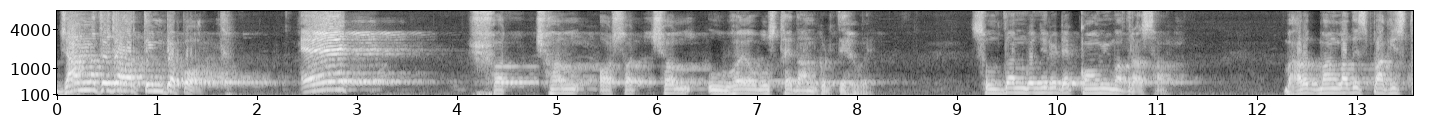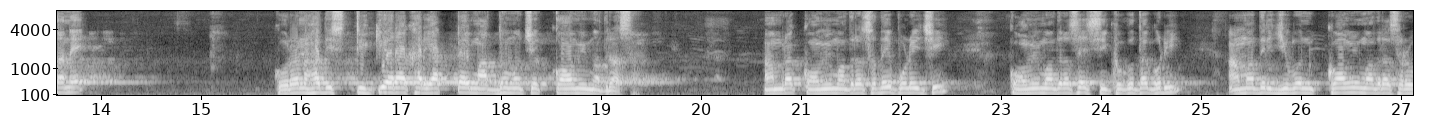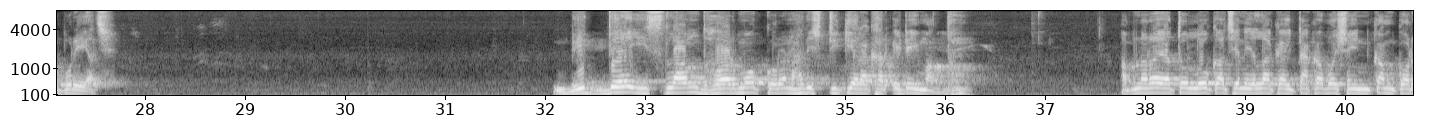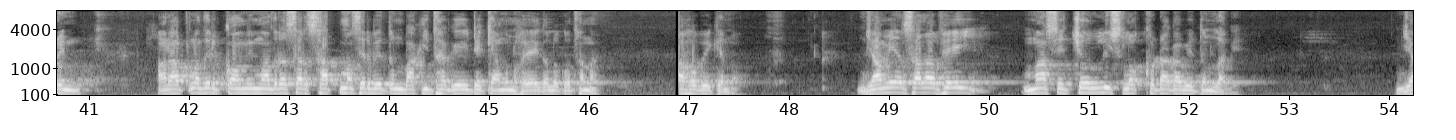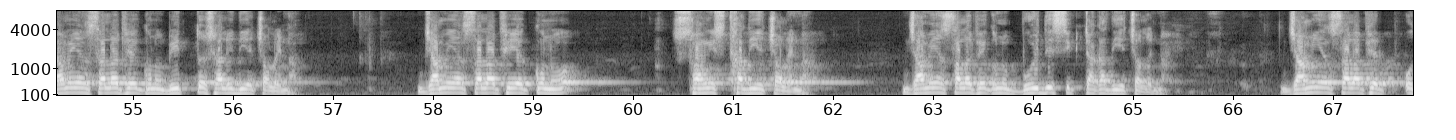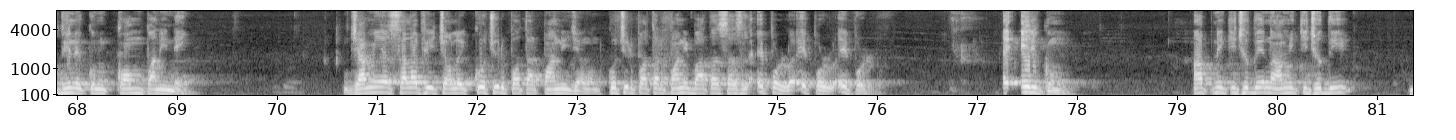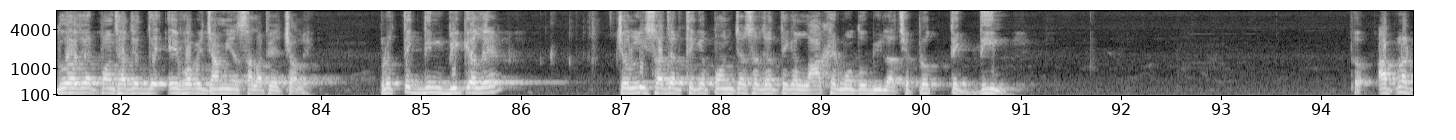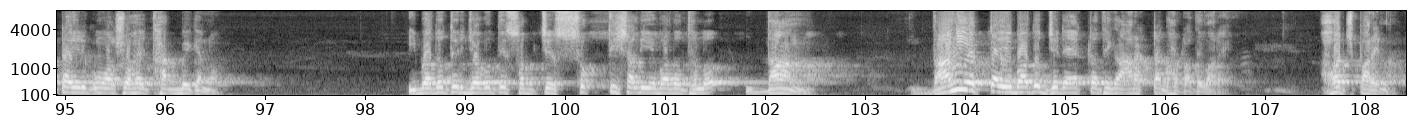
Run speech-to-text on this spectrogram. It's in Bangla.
জান্নাতে যাওয়ার তিনটা পথ। এক, সচ্ছল, অসচ্ছল, উভয় অবস্থায় দান করতে হবে। সুলতানগঞ্জের এটা কমই মাদ্রাসা। ভারত, বাংলাদেশ, পাকিস্তানে কোরআন, হাদিস টিকিয়ে রাখার একটাই মাধ্যম হচ্ছে কমই মাদ্রাসা। আমরা কওমি মাদ্রাসাতেই পড়েছি, কওমি মাদ্রাসায় শিক্ষকতা করি। আমাদের জীবন কওমি মাদ্রাসার উপরেই আছে। বিদ্যা ইসলাম, ধর্ম, কোরআন, হাদিস টিকিয়ে রাখার এটাই মাধ্যম। আপনারা এত লোক আছেন এলাকায়, টাকা পয়সা ইনকাম করেন, আর আপনাদের কমই মাদ্রাসার সাত মাসের বেতন বাকি থাকে, এটা কেমন হয়ে গেল কথা না? হবে কেন? জামিয়া সালাফেই মাসে চল্লিশ লক্ষ টাকা বেতন লাগে। জামিয়া সালাফে কোনো বৃত্তশালী দিয়ে চলে না। জামিয়া সালাফে কোনো সংস্থা দিয়ে চলে না। জামিয়া সালাফে কোনো বৈদেশিক টাকা দিয়ে চলে না। জামিয়া সালাফের অধীনে কোনো কোম্পানি নেই। জামিয়া সালাফি চলে কচুর পাতার পানি যেমন, কচুর পাতার পানি বাতাস আসলে এ পড়ল এ পড়ল এ পড়ল। এরকম। আপনি কিছু দিন আমি কিছু দিই দু হাজার পাঁচ হাজার এভাবে জামিয়া সালাফে চলে। প্রত্যেক দিন বিকালে চল্লিশ হাজার থেকে পঞ্চাশ হাজার থেকে লাখের মতো বিল আছে প্রত্যেক দিন। তো আপনারটা এরকম অসহায় থাকবে কেন? ইবাদতের জগতে সবচেয়ে শক্তিশালী ইবাদত হলো দান। দানই একটা ইবাদত যেটা একটা থেকে আর একটা ঘটাতে পারে। হজ পারে না।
